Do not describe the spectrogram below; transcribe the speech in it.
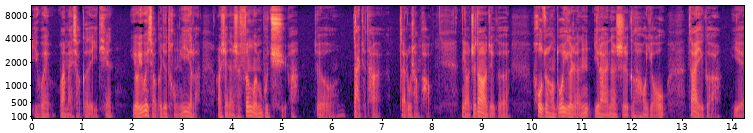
一位外卖小哥的一天。有一位小哥就同意了，而且呢是分文不取啊，就带着他在路上跑。你要知道，这个后座上多一个人，一来呢是更耗油，再一个也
